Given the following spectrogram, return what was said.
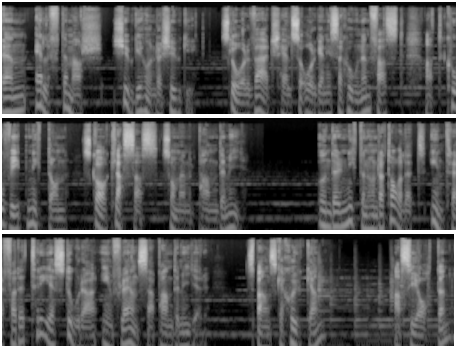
Den 11 mars 2020 slår Världshälsoorganisationen fast att covid-19 ska klassas som en pandemi. Under 1900-talet inträffade tre stora influensapandemier. Spanska sjukan, asiaten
